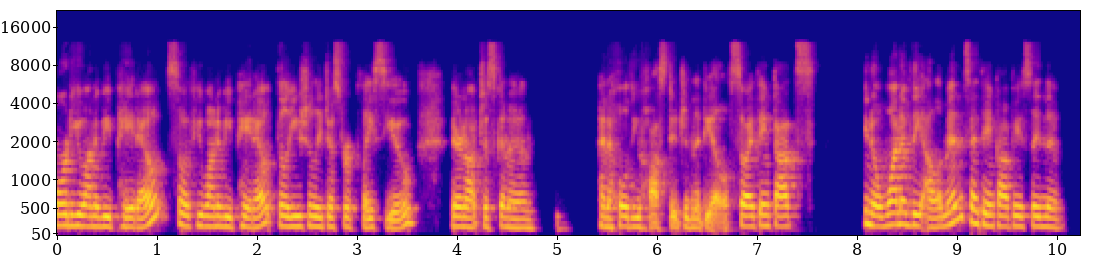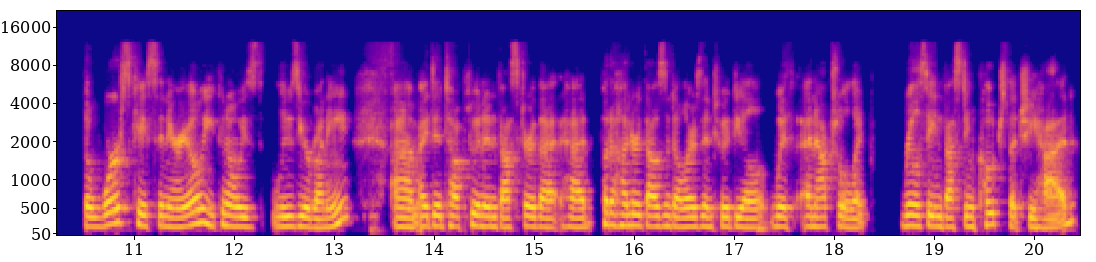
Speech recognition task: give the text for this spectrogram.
Or do you want to be paid out? So if you want to be paid out, they'll usually just replace you. They're not just going to kind of hold you hostage in the deal. So I think that's, you know, one of the elements. I think obviously in the the worst case scenario, you can always lose your money. Um, I did talk to an investor that had put $100,000 into a deal with an actual like real estate investing coach that she had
